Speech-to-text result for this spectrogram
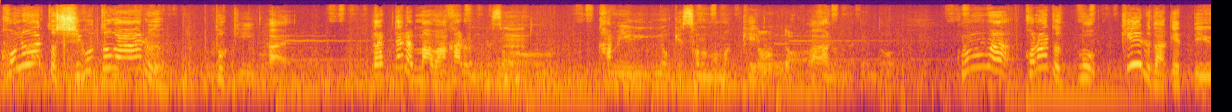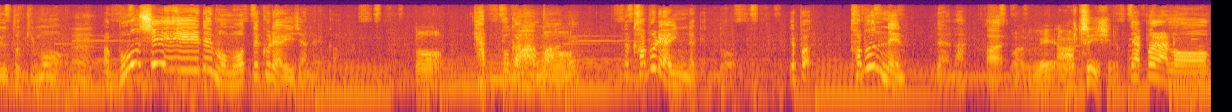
このあと仕事がある時はいだったらまあわかるんですその、髪の毛そのままケールなんだ？わかるんだけど、このままこの後もうケールだけっていう時も、うん。帽子でも持ってくりゃいいじゃないか。あキャップかなまあまあ。ねかぶりゃいいんだけどやっぱかぶんねえんだよな。はい。あまあ目暑いしな。やっぱりあの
